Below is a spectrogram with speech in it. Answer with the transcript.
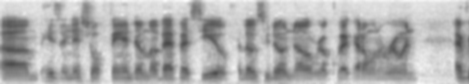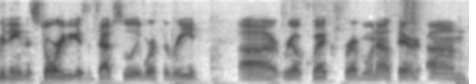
um, his initial fandom of FSU. For those who don't know, real quick, I don't want to ruin everything in the story because it's absolutely worth a read, uh, real quick for everyone out there. Um,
